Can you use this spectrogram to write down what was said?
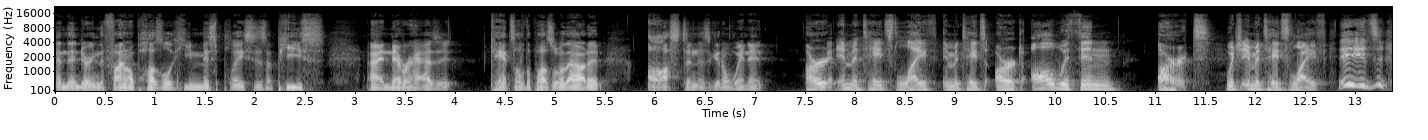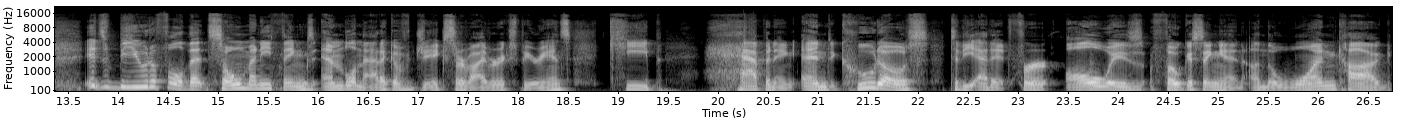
And then during the final puzzle, he misplaces a piece and never has it. Can't solve the puzzle without it. Austin is going to win it. Art imitates life, imitates art, all within art, which imitates life. It's it's beautiful that so many things emblematic of Jake's survivor experience keep happening and kudos to the edit for always focusing in on the one cog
